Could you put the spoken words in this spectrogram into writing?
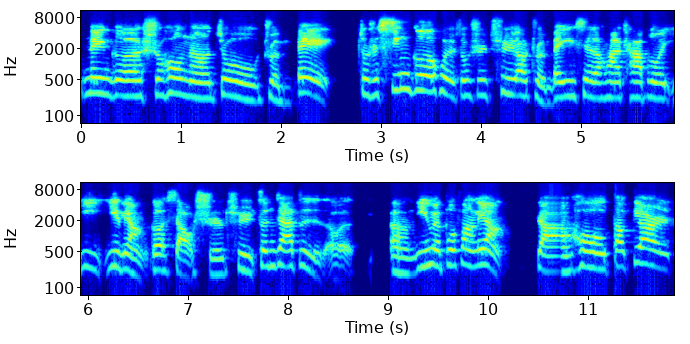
那个时候呢，就准备就是新歌或者就是去要准备一些的话，差不多一一两个小时去增加自己的。嗯，音乐播放量，然后到第二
